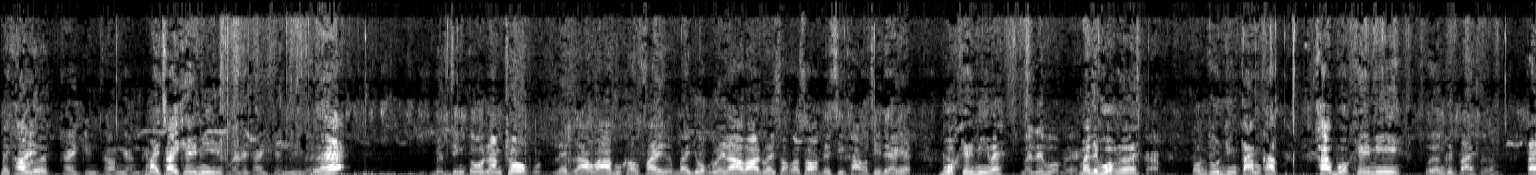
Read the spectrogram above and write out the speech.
ไม่เข้าเลย ใช้กิ่งทองอย่างเดียวไม่ใช้เคมี ไม่ได้ใช้เคมีเลยและ สิงโตนำโชคเล็ดลาวาภูเขาไฟใบหยกด้วยลาวาด้วยสองกระสอบในสีขาวกับสีแดงเนี่ยบวกเคมีไหมไม่ได้บวกเลยไม่ได้บวกเลย ครับต้นทุนจริงต่ำครับ ถ้าบวกเคมีเปลืองขึ้นไป เรื่องแต่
